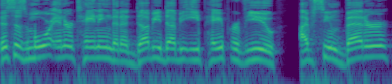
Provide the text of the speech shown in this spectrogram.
this is more entertaining than a WWE pay per view. I've seen better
